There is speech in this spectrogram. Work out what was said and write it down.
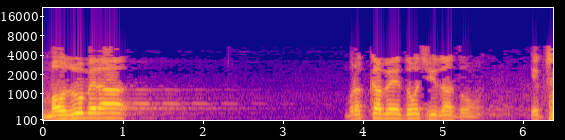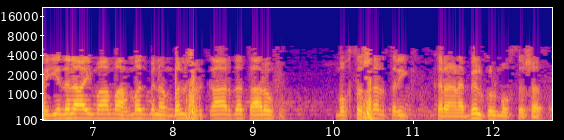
موضوع میرا مرکب ہے دو چیزاں تو۔ ایک سیدنا امام احمد بن حنبل سرکار دا تعارف مختصر طریق کرانا، بالکل مختصر۔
